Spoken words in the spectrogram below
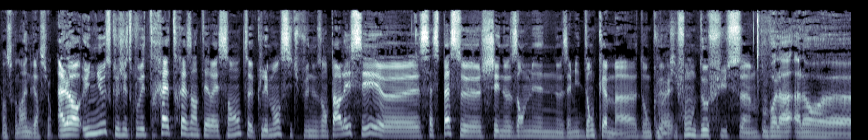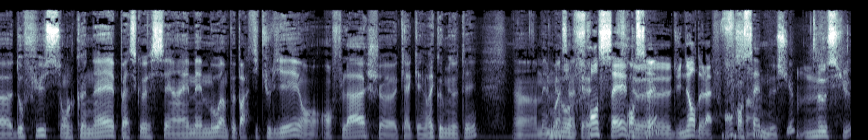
euh, lorsqu'on aura une version. Alors une news que j'ai trouvée très très intéressante, Clément, si tu peux nous en parler, c'est euh, ça se passe euh, chez nos, amis- nos amis d'Ankama, donc euh, Ouais. qui font Dofus. Voilà, alors euh, Dofus, on le connaît parce que c'est un MMO un peu particulier en, en flash euh, qui, a, qui a une vraie communauté, un, MMO assez MMO français, de- Français. du nord de la France. Français, monsieur. Monsieur.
